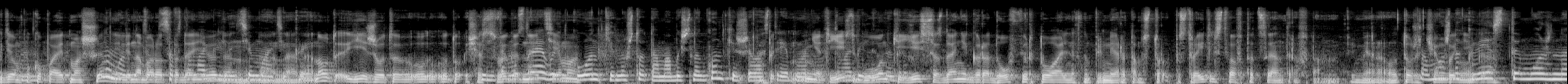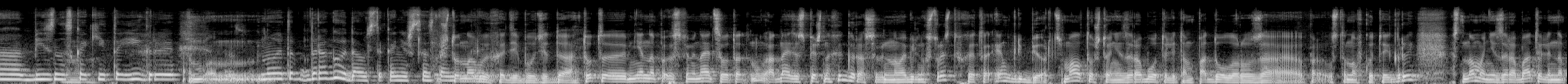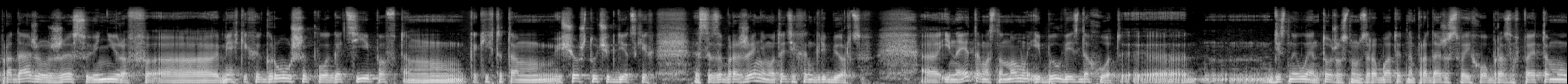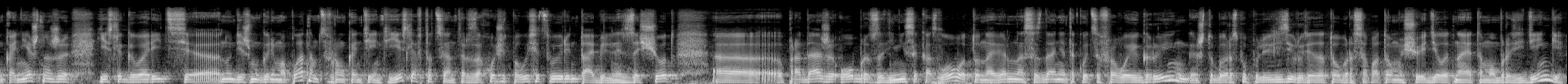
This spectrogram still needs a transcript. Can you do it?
где он покупает машины ну, или наоборот продает. Да, тематикой. Да, да. Ну, вот есть же вот, вот сейчас или, выгодная тема. гонки, ну что там, обычно гонки же востребованы. Нет, есть гонки, играх. есть создание городов виртуальных, например, там строительство автоцентров, там, например, вот тоже а чем можно бы не квесты, игра. можно бизнес, какие-то игры. Ну, это дорогое удовольствие, конечно, создание. Что игры. на выходе будет, да. Тут э, мне вспоминается вот ну, одна из успешных игр, особенно на мобильных устройствах, это Angry Birds. Мало того, что они заработали там по доллару за установку этой игры, в основном они зарабатывали на продаже уже сувениров, э, мягких игрушек, логотипов, там, каких-то там еще штучек детских с изображением вот этих Birds. Э, и на этом в основном и был весь доход. Диснейленд тоже в основном зарабатывает на продаже своих образов. Поэтому, конечно же, если говорить, э, ну, здесь же мы говорим о платном цифровом контенте, если автоцентр захочет повысить свою рентабельность за счет продажи образа Дениса Козлова, то, наверное, создание такой цифровой игры, чтобы распопуляризировать анализировать этот образ, а потом еще и делать на этом образе деньги,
